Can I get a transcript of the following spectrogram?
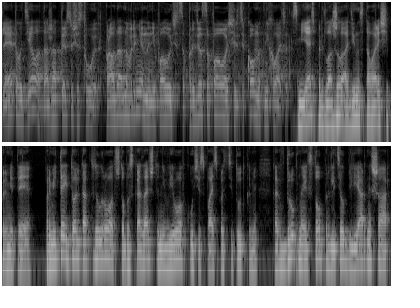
Для этого дела даже отель существует. Правда, одновременно не получится. Придется по очереди, комнат не хватит. Смеясь, предложил один из товарищей Прометея. Прометей только открыл рот, чтобы сказать, что не в его вкусе спать с проститутками, как вдруг на их стол прилетел бильярдный шар,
